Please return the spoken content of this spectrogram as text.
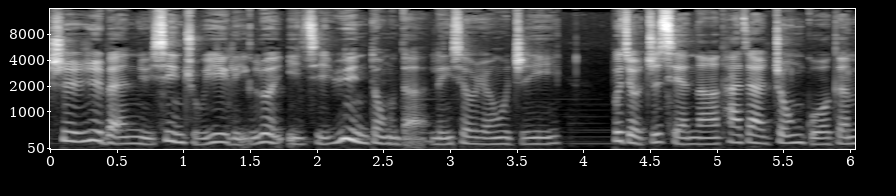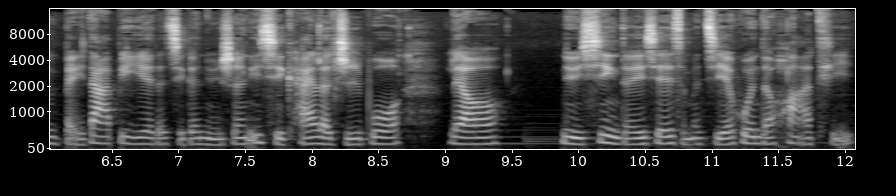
是日本女性主义理论以及运动的领袖人物之一。不久之前呢，她在中国跟北大毕业的几个女生一起开了直播，聊女性的一些什么结婚的话题，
